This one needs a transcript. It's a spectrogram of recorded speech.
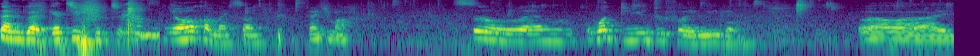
Let me go and get you food too. You're welcome, my son. Thank you, ma. So, um, what do you do for a living? Well, I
